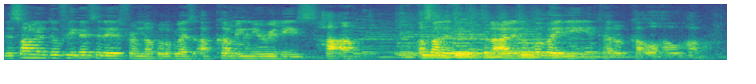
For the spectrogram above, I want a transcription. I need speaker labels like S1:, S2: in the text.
S1: the song I'm doing for you guys today is from Na Palapalai's upcoming new release, Ha'a. A song dedicated to the island of Hawaii entitled Ka
S2: 'Ohaohala.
